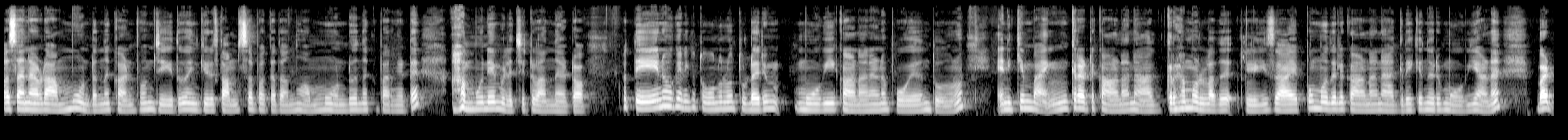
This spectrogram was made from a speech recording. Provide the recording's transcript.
അവസാനം അവിടെ അമ്മ ഉണ്ടെന്ന് കൺഫേം ചെയ്തു. എനിക്കൊരു തംസപ്പ് ഒക്കെ തന്നു. അമ്മ ഉണ്ട് എന്നൊക്കെ പറഞ്ഞിട്ട് അമ്മൂനെയും വിളിച്ചിട്ട് വന്നു കേട്ടോ. അപ്പോൾ തേനൊക്കെ എനിക്ക് തോന്നുന്നു തുടരും മൂവി കാണാനാണ് പോയതെന്ന് തോന്നുന്നു. എനിക്കും ഭയങ്കരമായിട്ട് കാണാൻ ആഗ്രഹമുള്ളത് റിലീസായപ്പോൾ മുതൽ കാണാൻ ആഗ്രഹിക്കുന്ന ഒരു മൂവിയാണ് ബട്ട്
